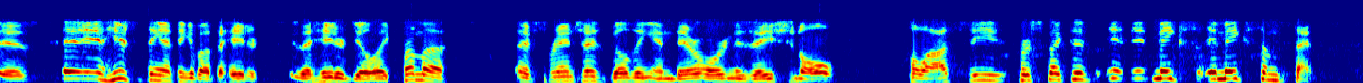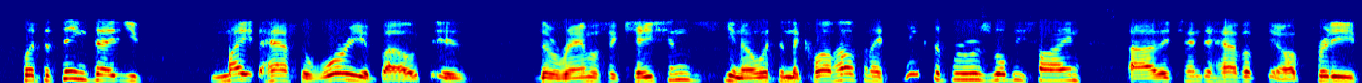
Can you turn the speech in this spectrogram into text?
is, and here's the thing I think about the Hader the Hader deal. Like from a, a franchise building and their organizational philosophy perspective, it, it makes it makes some sense. But the thing that you might have to worry about is the ramifications, you know, within the clubhouse. And I think the Brewers will be fine. Uh, they tend to have a you know a pretty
